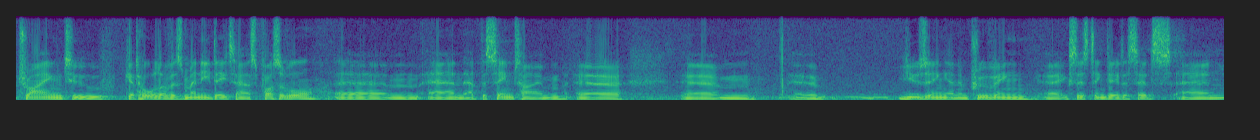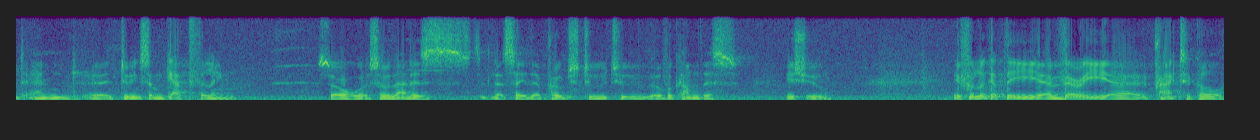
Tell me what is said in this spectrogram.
trying to get hold of as many data as possible um, and at the same time uh, um, uh, using and improving uh, existing data sets and, and uh, doing some gap filling so, so that is, let's say, the approach to, to overcome this issue. If we look at the uh, very uh, practical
